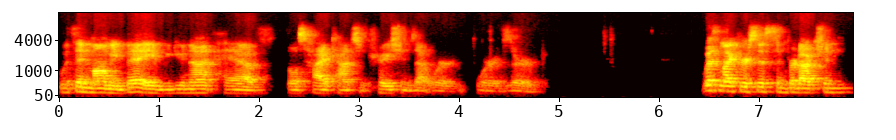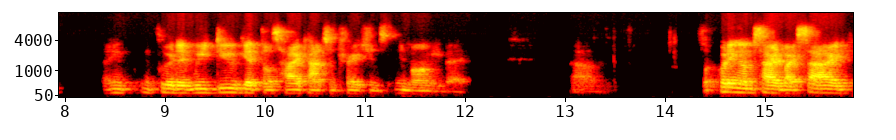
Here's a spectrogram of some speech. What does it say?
within Maumee Bay, we do not have those high concentrations that were, were observed. With microcystin production in- included, we do get those high concentrations in Maumee Bay. Um, So putting them side by side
